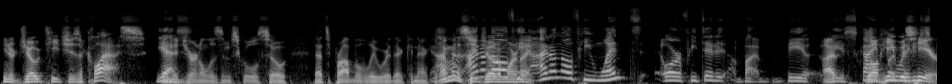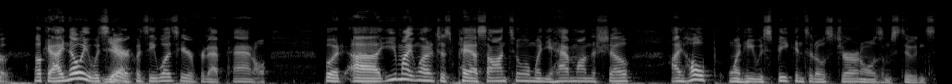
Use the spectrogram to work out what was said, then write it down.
you know, Joe teaches a class in the journalism school, so that's probably where they're connected. I'm going to see Joe tomorrow he- night. I don't know if he went or if he did it vi- via, I- Skype. well, he was here. okay, I know he was Yeah. here because he was here for that panel. But uh, you might want to just pass on to him when you have him on the show. I hope when he was speaking to those journalism students,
